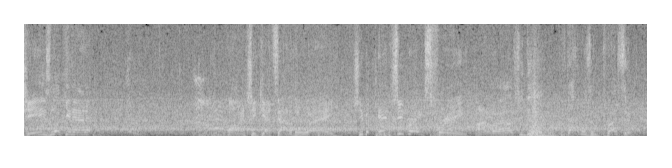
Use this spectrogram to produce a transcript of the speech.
She's looking at it. Oh, and she gets out of the way. She and she breaks free. I don't know how she did it, but that was impressive.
